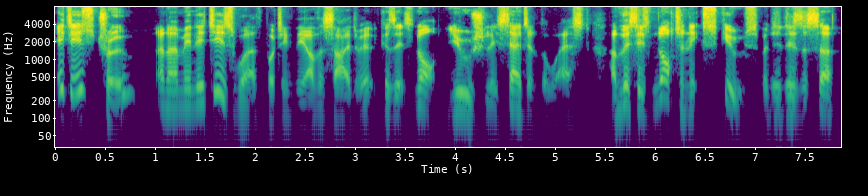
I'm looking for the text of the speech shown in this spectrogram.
It is true, and I mean, it is worth putting the other side of it because it's not usually said in the West, and this is not an excuse, but it is a certain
